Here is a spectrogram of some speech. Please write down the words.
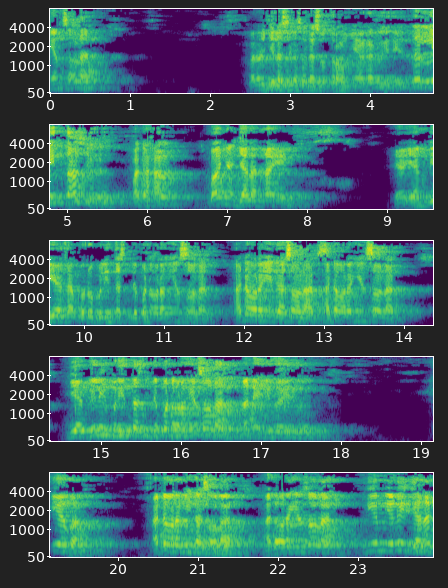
yang sholat. Padahal jelas-jelas ada sutrahnya kan begitu. Terlintas juga. Padahal banyak jalan lain ya, yang dia nggak perlu melintas di depan orang yang sholat. Ada orang yang nggak sholat, ada orang yang sholat. Dia pilih melintas di depan orang yang sholat. Aneh juga itu. Iya bang. Ada orang yang nggak sholat, ada orang yang sholat. Dia milih jalan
